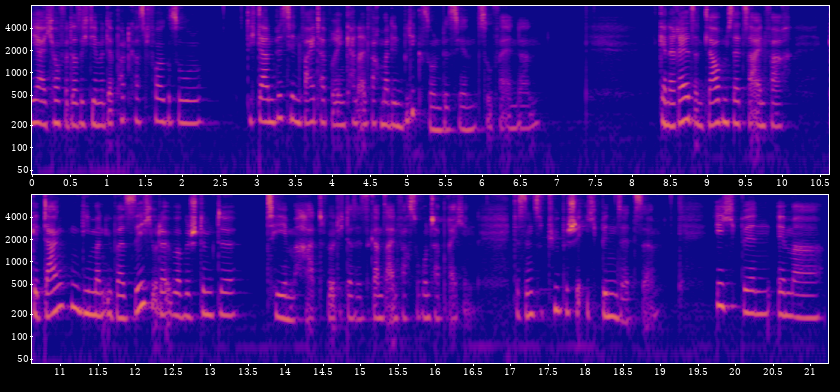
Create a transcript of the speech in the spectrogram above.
ja, ich hoffe, dass ich dir mit der Podcast-Folge so dich da ein bisschen weiterbringen kann, einfach mal den Blick so ein bisschen zu verändern. Generell sind Glaubenssätze einfach Gedanken, die man über sich oder über bestimmte Themen hat, würde ich das jetzt ganz einfach so runterbrechen. Das sind so typische Ich bin-Sätze. Ich bin immer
